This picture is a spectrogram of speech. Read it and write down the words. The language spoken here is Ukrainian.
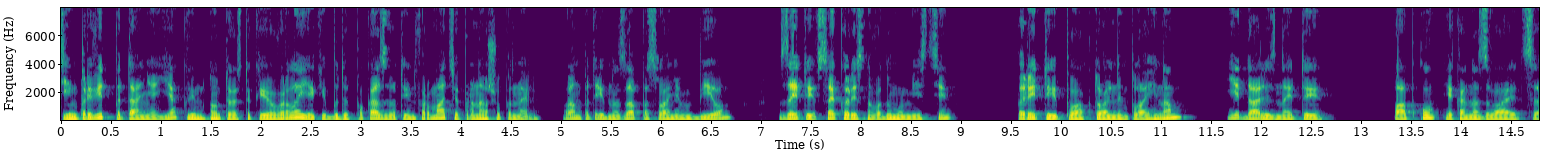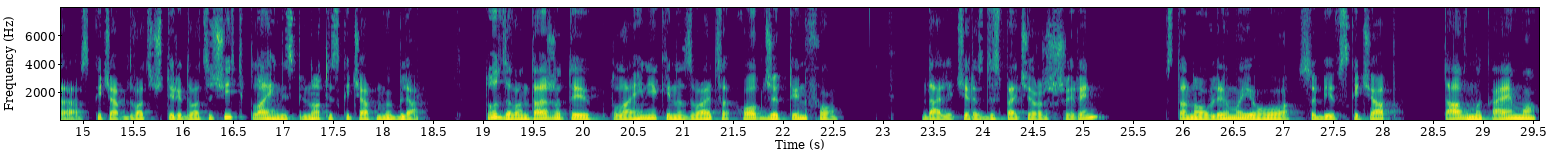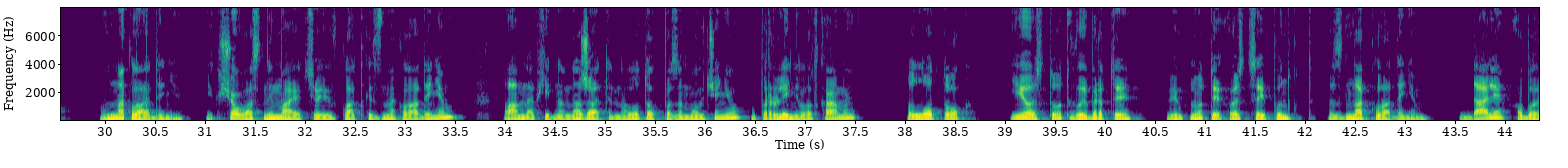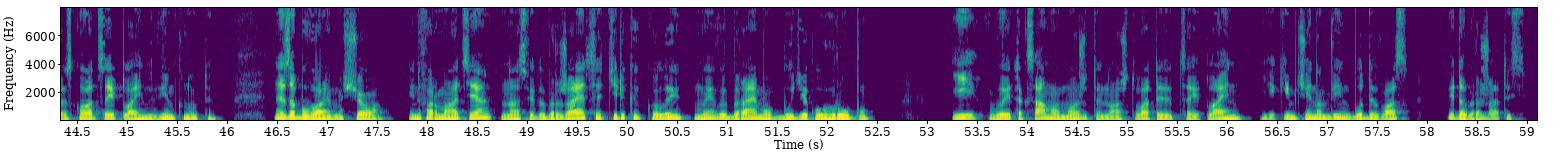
Всім привіт! Питання: як вімкнути ось такий оверлей, який буде показувати інформацію про нашу панель? Вам потрібно за посиланням в Bio зайти все корисно в одному місці, перейти по актуальним плагінам і далі знайти папку, яка називається SketchUp 2426, плагіни спільноти SketchUp Meblar. Тут завантажити плагін, який називається Object Info. Далі через диспетчер розширень встановлюємо його собі в SketchUp та вмикаємо в накладенні. Якщо у вас немає цієї вкладки з накладенням, вам необхідно нажати на лоток по замовченню, управління лотками, лоток, і ось тут вибрати, вімкнути ось цей пункт з накладенням. Далі обов'язково цей плагін вімкнути. Не забуваємо, що інформація у нас відображається тільки коли ми вибираємо будь-яку групу. І ви так само можете налаштувати цей плагін, яким чином він буде у вас відображатись.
